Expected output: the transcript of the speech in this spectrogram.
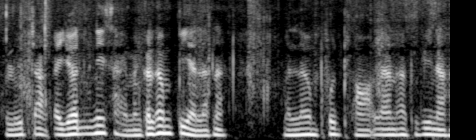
คนรู้จักไอยศนิสัยมันก็เริ่มเปลี่ยนแล้วนะ มันเริ่มพูดเพราะแล้วนะพี่ๆนะ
